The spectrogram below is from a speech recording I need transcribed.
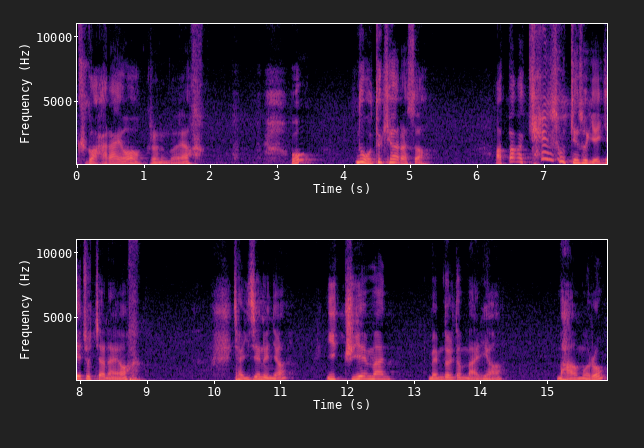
그거 알아요 그러는 거예요 어? 너 어떻게 알았어? 아빠가 계속 계속 얘기해 줬잖아요 자, 이제는요, 이 귀에만 맴돌던 말이요, 마음으로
